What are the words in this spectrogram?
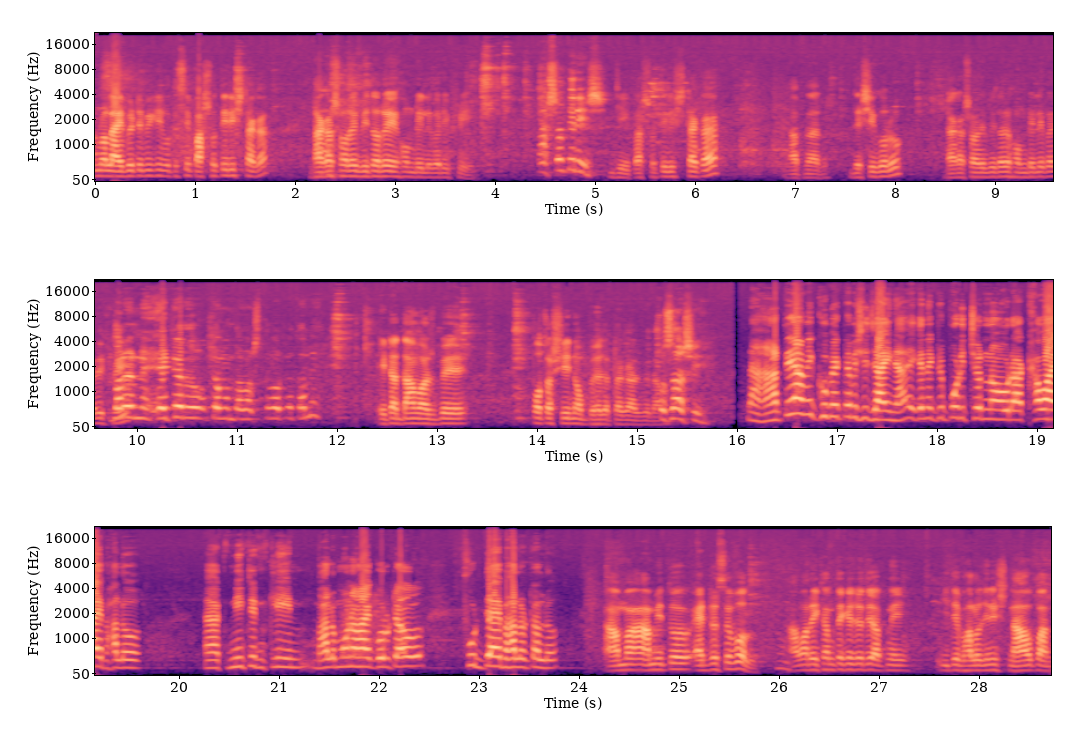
আমরা লাইভ বিক্রি করতেছি পাঁচশো তিরিশ টাকা। ঢাকা শহরের ভিতরে হোম ডেলিভারি ফ্রি পাঁচশো তিরিশ। জি পাঁচশো তিরিশ টাকা আপনার দেশি গরু ঢাকা শহরের ভিতরে হোম ডেলিভারি ফ্রি ধরেন কেমন দাম আসতে পারবে তাহলে? এটার দাম আসবে পঁচাশি নব্বই হাজার টাকা আসবে দাম। পঁচাশি। না হাটে আমি খুব একটা বেশি যাই না। এখানে একটু পরিচ্ছন্ন ওরা খাওয়ায় ভালো নিট অ্যান্ড ক্লিন ভালো মনে হয় গরুটাও ফুড দেয় ভালো টালো আমা আমি তো অ্যাড্রেসেবল আমার এখান থেকে যদি আপনি ঈদে ভালো জিনিস নাও পান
